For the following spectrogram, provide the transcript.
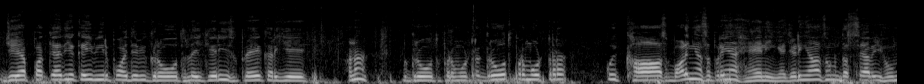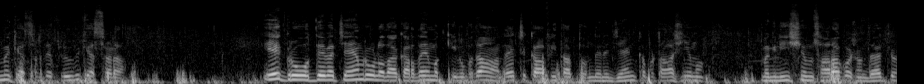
ਜੇ ਆਪਾਂ ਕਹਿ ਦਈਏ ਕਈ ਵੀਰ ਪੁੱਛਦੇ ਵੀ ਗਰੋਥ ਲਈ ਕਿਹੜੀ ਸਪਰੇਅ ਕਰੀਏ, ਹਨਾ? ਗਰੋਥ ਪ੍ਰਮੋਟਰ ਗਰੋਥ ਪ੍ਰਮੋਟਰ ਕੋਈ ਖਾਸ ਬਾਹਲੀਆਂ ਸਪਰੇਆਂ ਹੈ ਨਹੀਂ ਗੇ ਜਿਹੜੀਆਂ ਤੁਹਾਨੂੰ ਦੱਸਿਆ ਵੀ ਹਿਊਮਿਕ ਐਸਿਡ ਤੇ ਫਲੂਵਿਕ ਐਸਿਡ ਆ। ਇਹ ਗਰੋਥ ਦੇ ਵਿੱਚ ਅਹਿਮ ਰੋਲ ਅਦਾ ਕਰਦਾ ਹੈ ਮੱਕੀ ਨੂੰ ਵਧਾਉਣ ਦੇ ਵਿੱਚ। ਕਾਫੀ ਤੱਤ ਹੁੰਦੇ ਨੇ, ਜ਼ਿੰਕ, ਪੋਟਾਸ਼ੀਅਮ, ਮੈਗਨੀਸ਼ੀਅਮ, ਸਾਰਾ ਕੁਝ ਹੁੰਦਾ ਇਹ 'ਚ।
